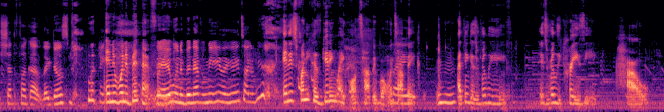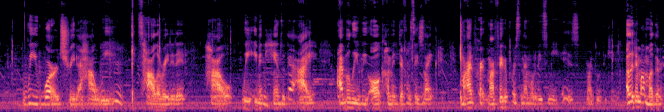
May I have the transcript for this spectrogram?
shut the fuck up. Like don't speak. Like, and it wouldn't have been that for yeah, me. it wouldn't have been that for me either. You ain't talking to me. And it's funny because getting like off topic but on Like- topic, hmm I think is really, it's really crazy how we were treated, how we Mm-hmm. tolerated it, how we even handled that. I, I believe we all come in different stages. Like my per- my favorite person that motivates me is Martin Luther King. Other than my mother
